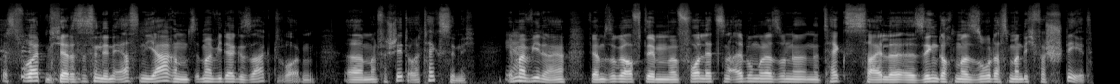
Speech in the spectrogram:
Das freut mich, ja. Das ist in den ersten Jahren uns immer wieder gesagt worden. Äh, man versteht eure Texte nicht. Ja. Immer wieder, ja. Wir haben sogar auf dem äh, vorletzten Album oder so eine, eine Textzeile, äh, sing doch mal so, dass man dich versteht.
